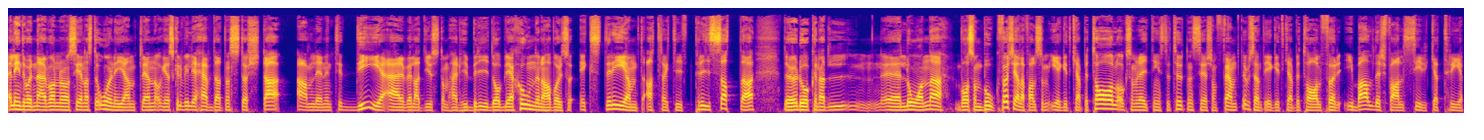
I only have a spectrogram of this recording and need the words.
eller inte varit närvarande de senaste åren egentligen, och jag skulle vilja hävda att den största anledning till det är väl att just de här hybridobligationerna har varit så extremt attraktivt prissatta. Där du har då kunnat eh, låna vad som bokförs i alla fall som eget kapital och som ratinginstituten ser som 50% eget kapital för i Balders fall cirka 3 eh,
